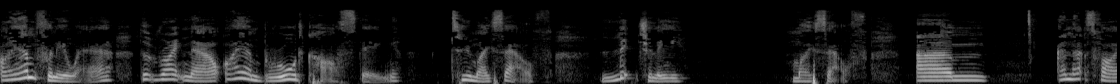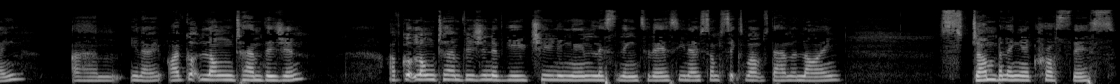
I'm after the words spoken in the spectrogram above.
I am fully aware that right now I am broadcasting to myself, literally myself. Um, and that's fine. Um, you know, I've got long term vision. I've got long term vision of you tuning in, listening to this, you know, some six months down the line, stumbling across this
